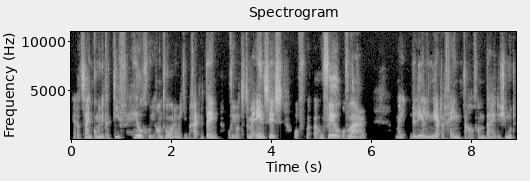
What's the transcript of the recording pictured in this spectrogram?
Ja, dat zijn communicatief heel goede antwoorden, want je begrijpt meteen of iemand het ermee eens is, of uh, hoeveel of waar. Maar de leerling leert er geen taal van bij. Dus je moet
